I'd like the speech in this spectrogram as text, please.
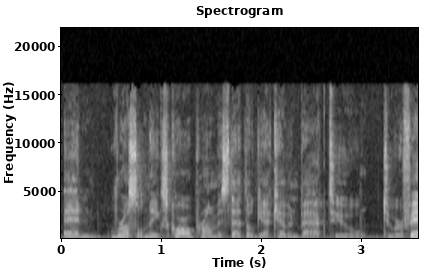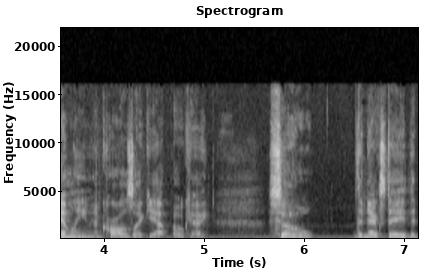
and Russell makes Carl promise that they'll get Kevin back to to her family, and Carl's like, "Yep, okay." So the next day, the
